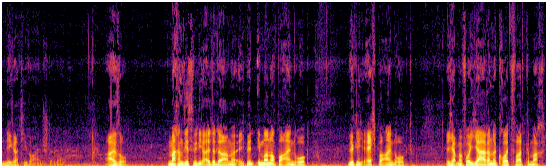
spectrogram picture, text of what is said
negative Einstellung? Also, machen Sie es wie die alte Dame. Ich bin immer noch beeindruckt, wirklich echt beeindruckt. Ich habe mal vor Jahren eine Kreuzfahrt gemacht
